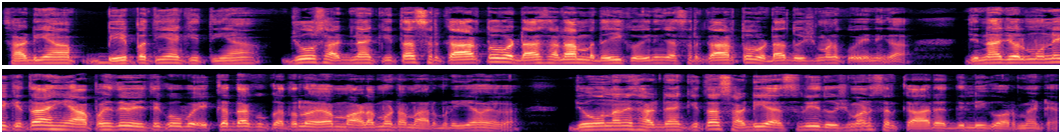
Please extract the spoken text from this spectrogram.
ਸਾਡੀਆਂ ਬੇਪਤੀਆਂ ਕੀਤੀਆਂ, ਜੋ ਸਾਡੇ ਨਾਲ ਕੀਤਾ, ਸਰਕਾਰ ਤੋਂ ਵੱਡਾ ਸਾਡਾ ਮਦਈ ਕੋਈ ਨਹੀਂਗਾ ਸਰਕਾਰ ਤੋਂ ਵੱਡਾ ਦੁਸ਼ਮਣ ਕੋਈ ਨਹੀਂਗਾ ਜਿੰਨਾ ਜ਼ੁਲਮ ਉਹਨੇ ਕੀਤਾ, ਅਸੀਂ ਆਪਸ ਦੇ ਵਿੱਚ ਤੇ ਕੋਈ ਇੱਕ ਅੱਧਾ ਕੋਈ ਕਤਲ ਹੋਇਆ, ਮਾੜਾ ਮੋਟਾ ਮਾਰ ਮਰੀਆ ਹੋਏਗਾ ਜੋ ਉਹਨਾਂ ਨੇ ਸਾਡੇ ਨਾਲ ਕੀਤਾ, ਸਾਡੀ ਅਸਲੀ ਦੁਸ਼ਮਣ ਸਰਕਾਰ ਹੈ ਦਿੱਲੀ ਗਵਰਨਮੈਂਟ ਹੈ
